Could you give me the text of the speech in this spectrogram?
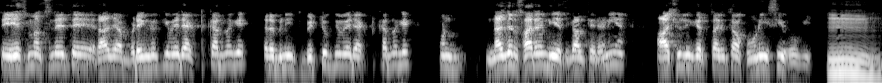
ਤੇ ਇਸ ਮਸਲੇ ਤੇ ਰਾਜਾ ਬੜਿੰਗ ਕਿਵੇਂ ਰਿਐਕਟ ਕਰਨਗੇ? ਰਵਨੀਤ ਬਿੱਟੂ ਕਿਵੇਂ ਰਿਐਕਟ ਕਰਨਗੇ? ਹੁਣ ਨਜ਼ਰ ਸਾਰਿਆਂ ਦੀ ਇਸ ਗੱਲ ਤੇ ਰਹਿਣੀ ਹੈ ਆਸ਼ੂ ਦੀ ਗ੍ਰਿਫਤਾਰੀ ਤਾਂ ਹੋਣੀ ਸੀ ਹੋਗੀ ਹੂੰ।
